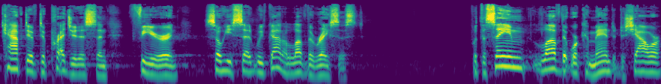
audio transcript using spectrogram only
captive to prejudice and fear. And so he said, We've got to love the racist with the same love that we're commanded to shower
